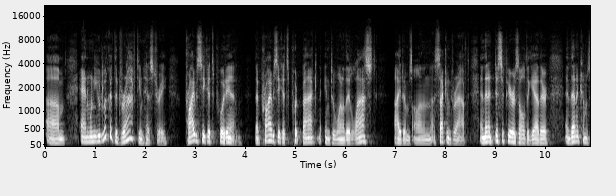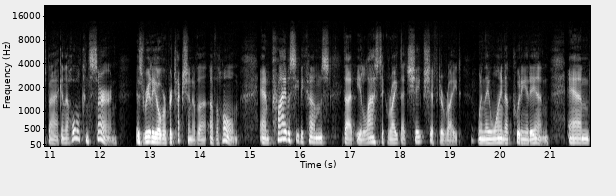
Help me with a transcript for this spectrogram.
Um, and when you look at the drafting history, privacy gets put in, then privacy gets put back into one of the last items on a second draft, and then it disappears altogether, and then it comes back. And the whole concern is really over protection of the of the home, and privacy becomes that elastic right, that shapeshifter right, when they wind up putting it in. And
